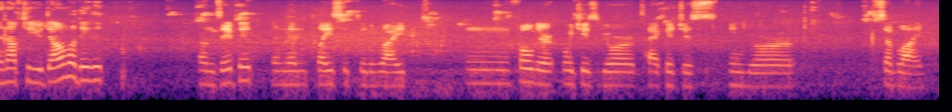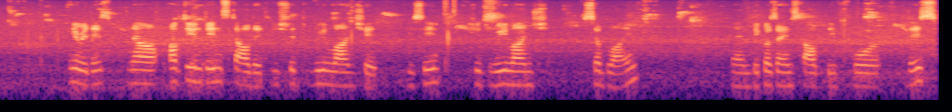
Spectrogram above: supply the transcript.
And after you downloaded it unzip it and then place it to the right mm, folder which is your packages in your Sublime. Here it is. Now after you installed it you should relaunch it. You see? You should relaunch Sublime. And because I installed before this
